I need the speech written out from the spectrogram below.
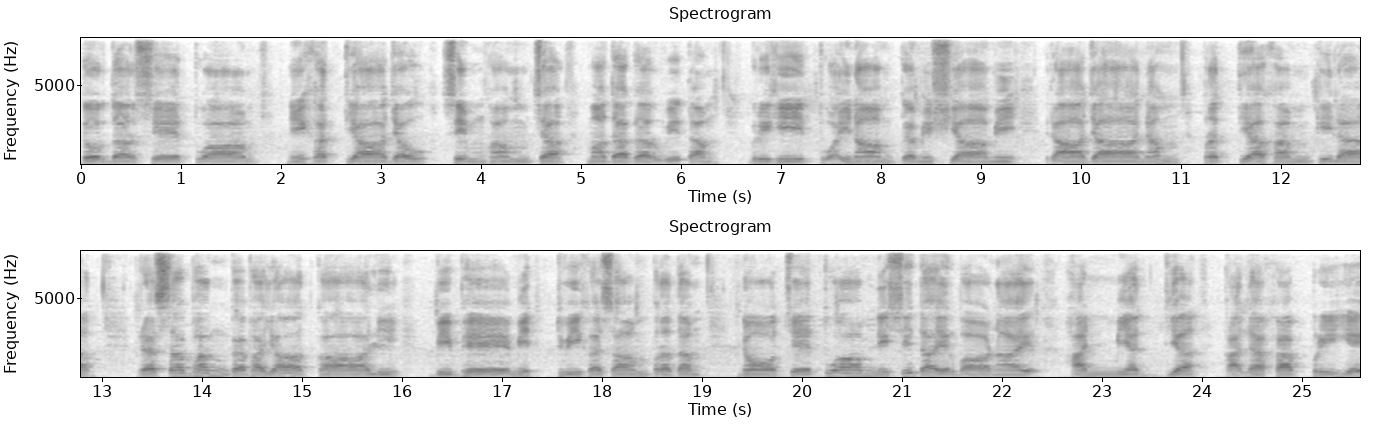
दुर्दर्शे त्वां निहत्याजौ सिंहं च मदगर्वितं गृहीत्वैनां गमिष्यामि राजानं प्रत्यहं किल रसभङ्गभयात्कालि बिभेमित्विह साम्प्रतं नो चेत् त्वां हन्म्यद्य कलहप्रिये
